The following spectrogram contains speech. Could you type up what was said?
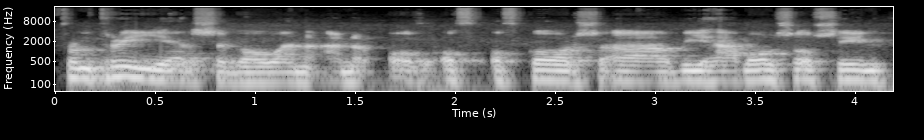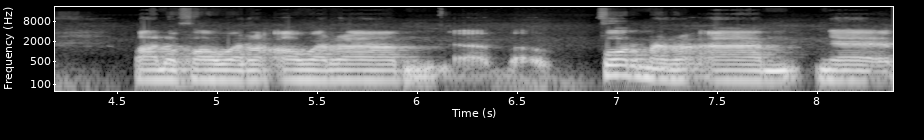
from three years ago, and and of of, of course uh, we have also seen lot of our our um, uh, former um, uh,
